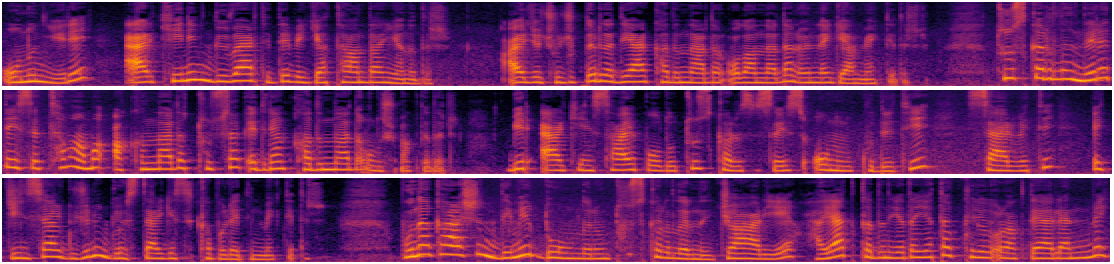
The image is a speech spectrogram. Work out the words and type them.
Onun yeri erkeğinin güvertede ve yatağından yanıdır. Ayrıca çocukları da diğer kadınlardan olanlardan önüne gelmektedir. Tuz karılığı neredeyse tamamı akınlarda tutsak edilen kadınlardan oluşmaktadır. Bir erkeğin sahip olduğu tuz karısı sayısı onun kudreti, serveti ve cinsel gücünün göstergesi kabul edilmektedir. Buna karşın demir doğumların tuz karılarını cariye, hayat kadını ya da yatak köle olarak değerlendirmek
